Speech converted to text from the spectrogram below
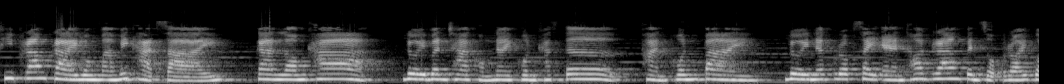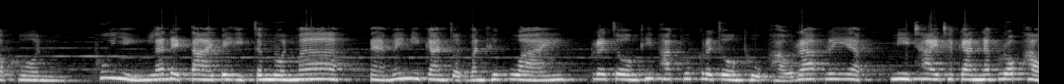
ที่พร่างพรายลงมาไม่ขาดสาย การล้อมฆ่า โดยบัญชาของนายพลคัสเตอร์ ผ่านพ้นไป โดยนักรบไซแอนทอดร่างเป็นศพร้อยกว่าคน ผู้หญิงและเด็กตายไปอีกจำนวนมาก แต่ไม่มีการจดบันทึกไว้ กระโจมที่พักทุกกระโจมถูกเผาราบเรียบ มีชายชะกันนักรบเผ่า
